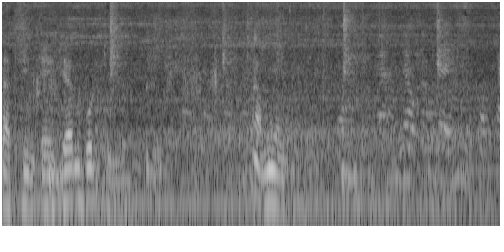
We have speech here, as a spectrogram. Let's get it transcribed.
ตัดสินใจแทนคนกินเลยน้ำยังเราก็เลยให้เขาไป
